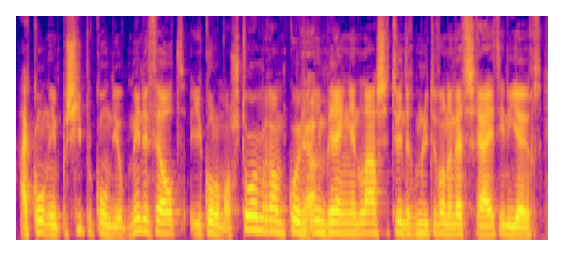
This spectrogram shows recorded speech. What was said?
Hij kon in principe kon hij op middenveld. Je kon hem als stormram kon Ja. inbrengen in de laatste 20 minuten van een wedstrijd in de jeugd.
